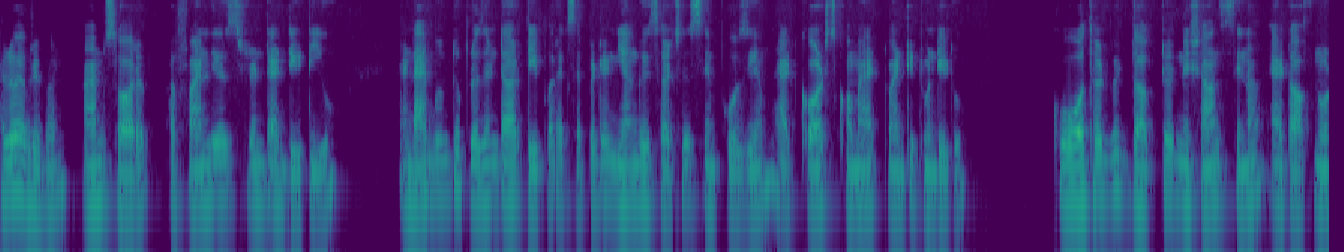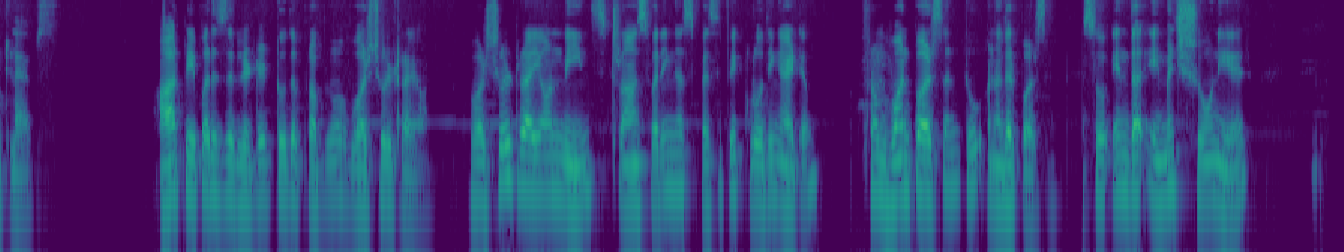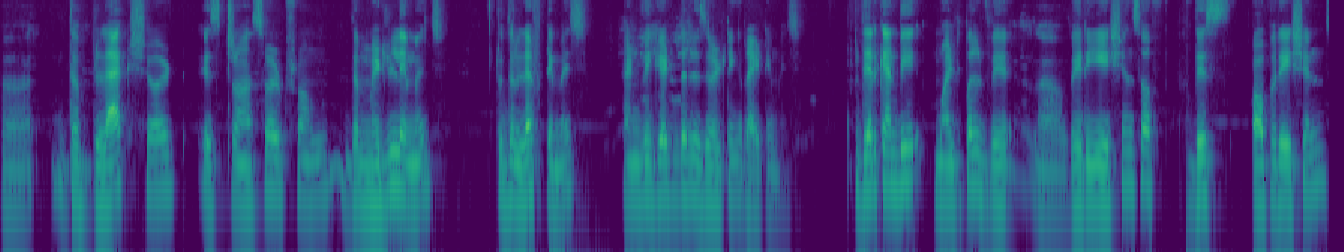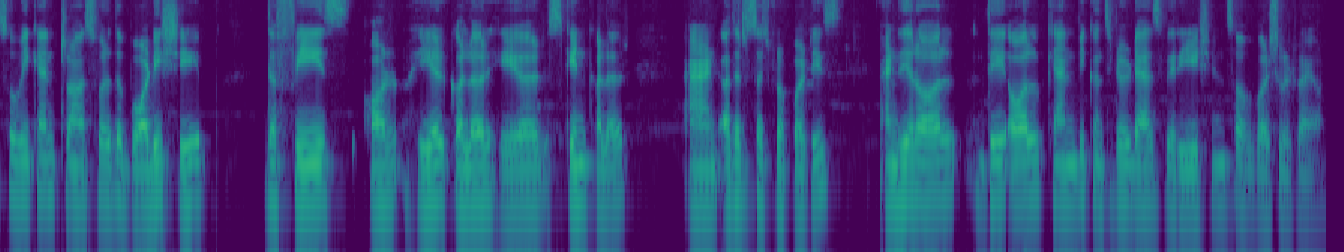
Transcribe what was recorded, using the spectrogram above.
Hello everyone, I am Saurabh, a final year student at DTU, and I am going to present our paper accepted in Young Researchers Symposium at CODS COMAD 2022, co-authored with Dr. Nishant Sinha at OffNote Labs. Our paper is related to the problem of virtual try-on. Virtual try-on means transferring a specific clothing item from one person to another person. So in the image shown here, uh, the black shirt is transferred from the middle image to the left image and we get the resulting right image. There can be multiple va uh, variations of this operation so we can transfer the body shape, the face or hair color, hair, skin color and other such properties and they are all they all can be considered as variations of virtual try-on.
